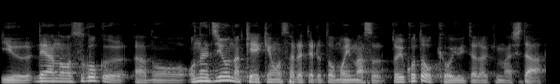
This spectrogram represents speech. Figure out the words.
いう。で、あの、すごく、あの、同じような経験をされていると思いますということを共有いただきました。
